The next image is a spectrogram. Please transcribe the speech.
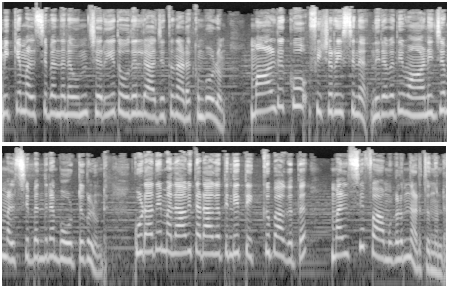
മിക്ക മത്സ്യബന്ധനവും ചെറിയ തോതിൽ രാജ്യത്ത് നടക്കുമ്പോഴും മാൾഡക്കോ ഫിഷറീസിന് നിരവധി വാണിജ്യ മത്സ്യബന്ധന ബോട്ടുകളുണ്ട്. കൂടാതെ മലാവി തടാകത്തിന്റെ തെക്ക് ഭാഗത്ത് മത്സ്യ ഫാമുകളും നടത്തുന്നുണ്ട്.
